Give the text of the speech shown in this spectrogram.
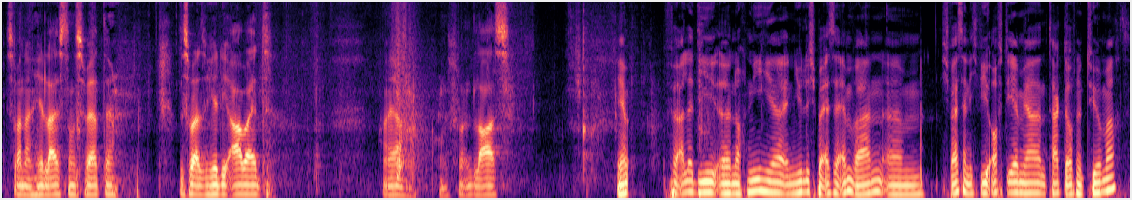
Das waren dann hier Leistungswerte. Das war also hier die Arbeit. Naja, und Freund Lars. Ja, für alle, die äh, noch nie hier in Jülich bei SRM waren, ähm, ich weiß ja nicht, wie oft ihr im Jahr einen Tag der offenen Tür macht.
